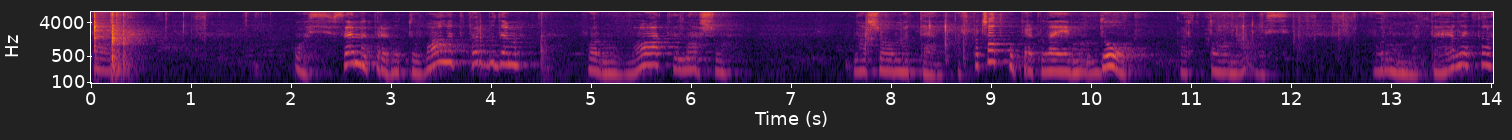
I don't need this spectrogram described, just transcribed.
Так. Ось, все ми приготували. Тепер будемо формувати нашу, нашого метелика. Спочатку приклеїмо до картону ось форму метелика.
